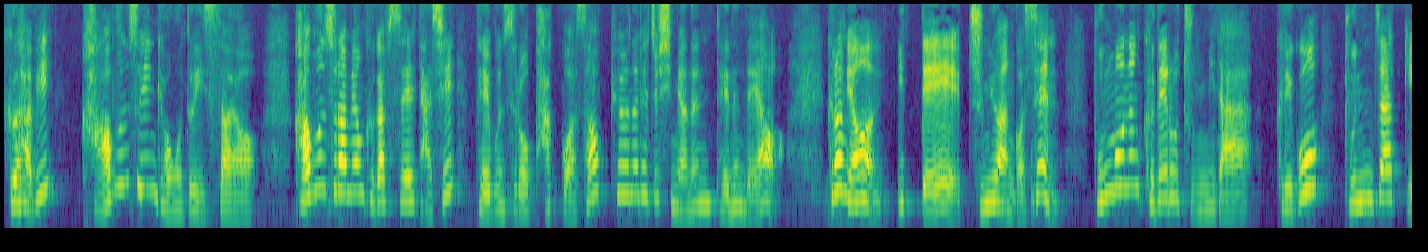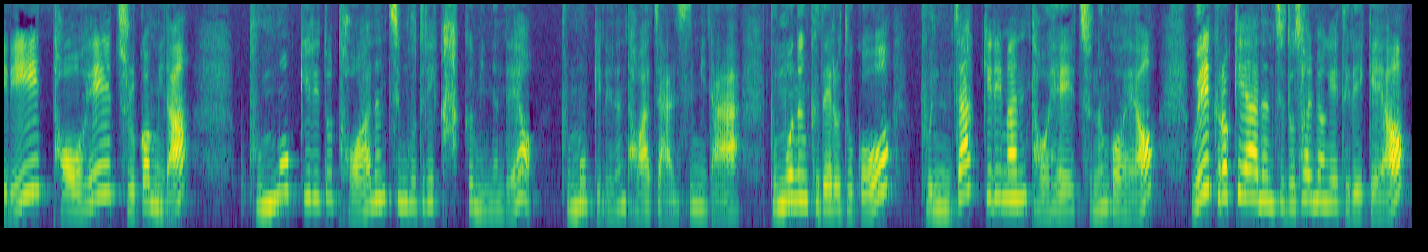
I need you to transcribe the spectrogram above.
그 합이 가분수인 경우도 있어요. 가분수라면 그 값을 다시 대분수로 바꿔서 표현을 해주시면 되는데요. 그러면 이때 중요한 것은 분모는 그대로 둡니다. 그리고 분자끼리 더해 줄 겁니다. 분모끼리도 더하는 친구들이 가끔 있는데요. 분모끼리는 더하지 않습니다. 분모는 그대로 두고 분자끼리만 더해 주는 거예요. 왜 그렇게 해야 하는지도 설명해 드릴게요.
